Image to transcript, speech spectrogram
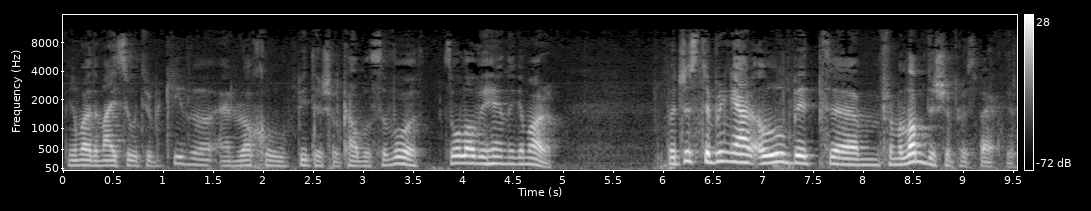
The Gemara, the Maisu with Rebbe Kiva and Rachel Peter Shal Kabel Savur. It's all over here in the Gemara. But just to bring out a little bit um, from a Lumdisha perspective.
